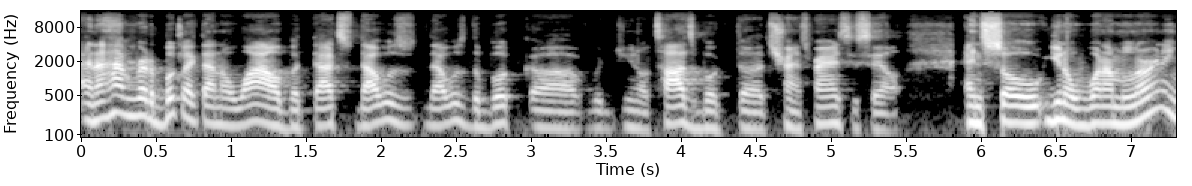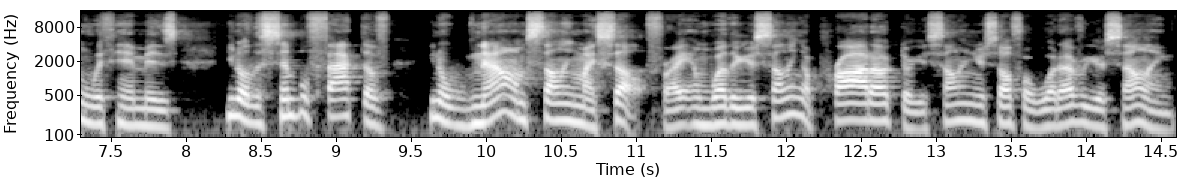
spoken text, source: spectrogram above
and I haven't read a book like that in a while, but that's that was that was the book uh, with you know Todd's book, the Transparency Sale. And so, you know, what I'm learning with him is, you know, the simple fact of you know, now I'm selling myself, right? And whether you're selling a product or you're selling yourself or whatever you're selling,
